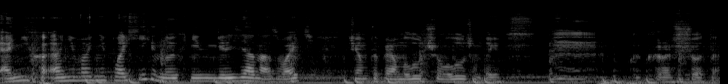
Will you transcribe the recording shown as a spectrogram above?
они, они вроде неплохие, но их не- нельзя назвать чем-то прям лучшим-лучшим. Таким, «М, как расчета.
